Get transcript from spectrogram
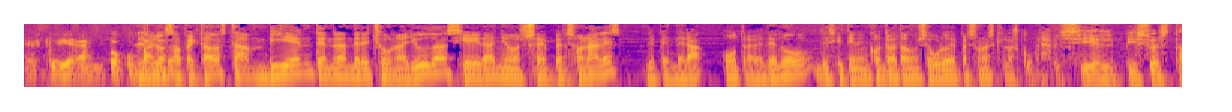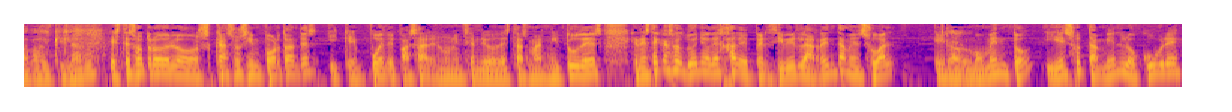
estuvieran ocupando. Los afectados también tendrán derecho a una ayuda si hay daños eh, personales. Dependerá, otra vez de nuevo, de si tienen contratado un seguro de personas que los cubra. Si el piso estaba alquilado. Este es otro de los casos importantes y que puede pasar en un incendio de estas magnitudes. En este caso, el dueño deja de percibir la renta mensual en el momento y eso también lo cubre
